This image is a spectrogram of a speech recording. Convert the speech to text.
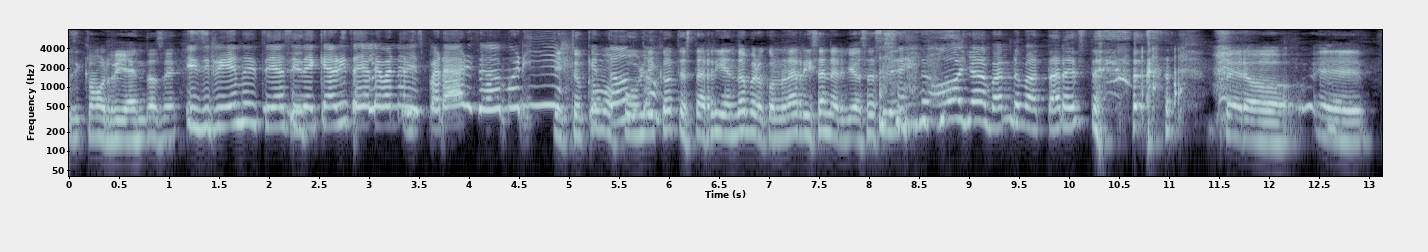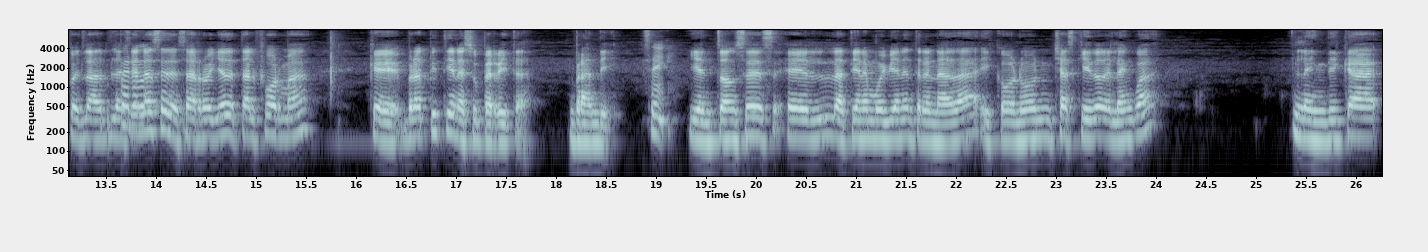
así como riéndose. Y riendo y estoy así Y- de que ahorita ya le van a disparar y se va a morir. Y tú ¡Qué como tonto! público te estás riendo, pero con una risa nerviosa así de, no, ya van a matar a este. pero eh, pues la, la Pero- escena se desarrolla de tal forma que Brad Pitt tiene su perrita, Brandy. Sí. Y entonces él la tiene muy bien entrenada y con un chasquido de lengua le indica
